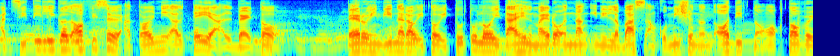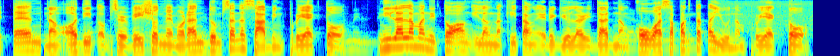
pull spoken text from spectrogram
at City Legal Officer Attorney Altea Alberto. Pero hindi na raw ito itutuloy dahil mayroon nang inilabas ang Commission on Audit noong October 10 ng Audit Observation Memorandum sa nasabing proyekto. Nilalaman nito ang ilang nakitang irregularidad ng COA sa pagtatayo ng proyekto.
